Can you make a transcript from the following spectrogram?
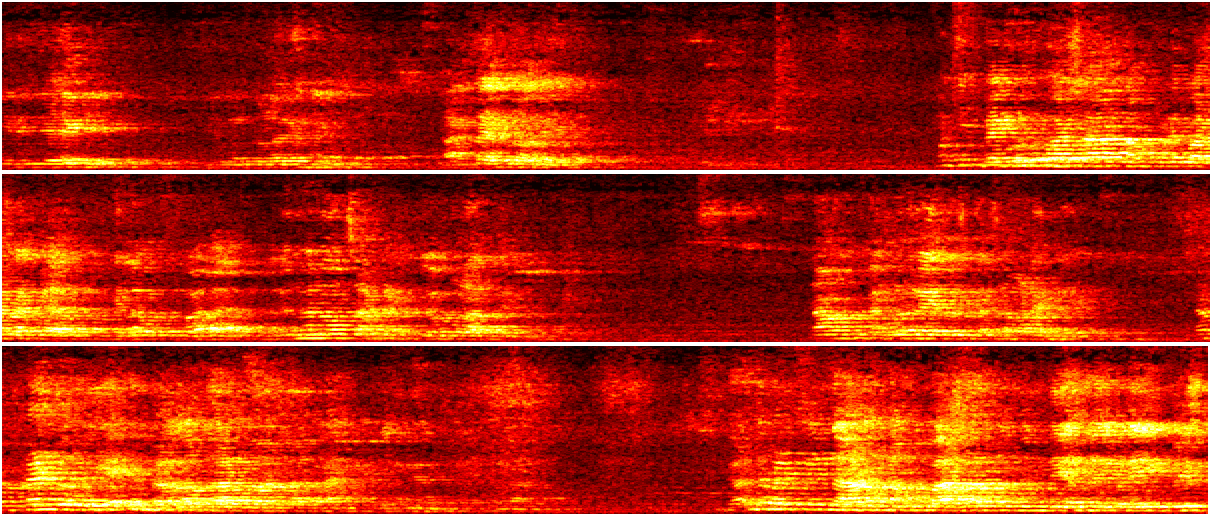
ಈ ರೀತಿ ಹೇಗೆ ಜೀವನದೊಳಗೆ ಆಗ್ತಾ ಇತ್ತು ಅವರಿಗೆ ಮತ್ತೆ ಈ ಬೆಂಗಳೂರು ಭಾಷಾ ನಮ್ಮ ಕಡೆ ಭಾಷಾಕ ಎಲ್ಲ ಬಹಳ ಅದರಿಂದ ನಾವು ಸಾಕಷ್ಟು ಉಪಯೋಗಗಳಾಗ್ತದೆ ನಾವು ಬೆಂಗಳೂರಲ್ಲಿ ಐದು ವರ್ಷ ಕೆಲಸ ಮಾಡಿದ್ವಿ ನಮ್ಮ ಫ್ರೆಂಡ್ ಅವರು ಏನು ಬೆಳಗಾವ್ ಧಾರವಾಡ ಗಂಡ ಮೆಣಸಿನ ನಾನು ನಮ್ಮ ಭಾಷಾ ಮುಂದೆ ಬರೀ ಇಂಗ್ಲೀಷ್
